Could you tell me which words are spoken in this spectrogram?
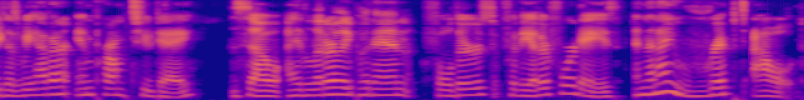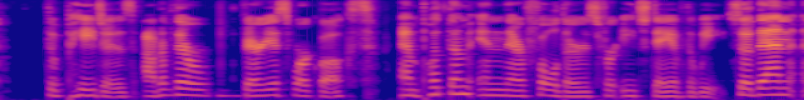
because we have our impromptu day. So I literally put in folders for the other four days and then I ripped out the pages out of their various workbooks and put them in their folders for each day of the week. So then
